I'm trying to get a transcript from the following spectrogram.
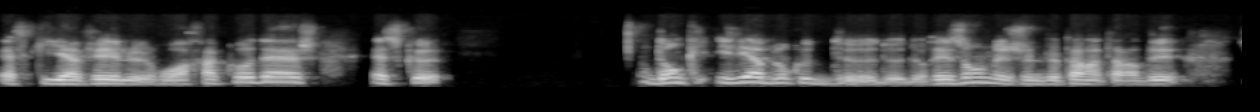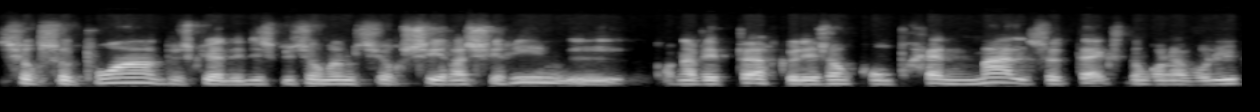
Est-ce qu'il y avait le roi HaKodesh? Est-ce que donc, il y a beaucoup de, raisons, mais je ne vais pas m'attarder sur ce point, puisqu'il y a des discussions même sur Shirachirim. On avait peur que les gens comprennent mal ce texte, donc on a voulu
